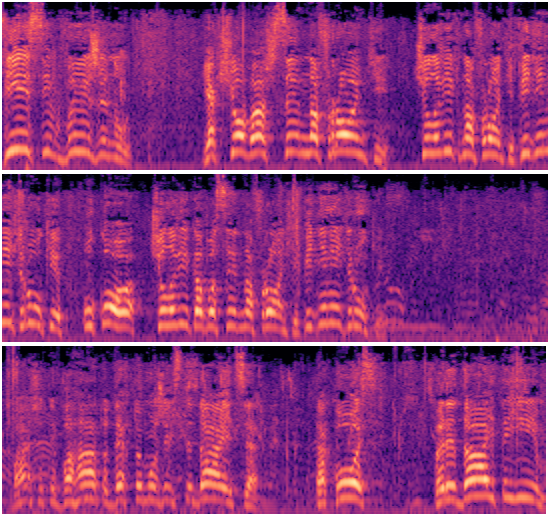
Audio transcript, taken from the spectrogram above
бісів виженуть. Якщо ваш син на фронті, чоловік на фронті, підніміть руки, у кого чоловік або син на фронті. Підніміть руки. Бачите, багато, дехто може і стидається. Так ось, передайте їм,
